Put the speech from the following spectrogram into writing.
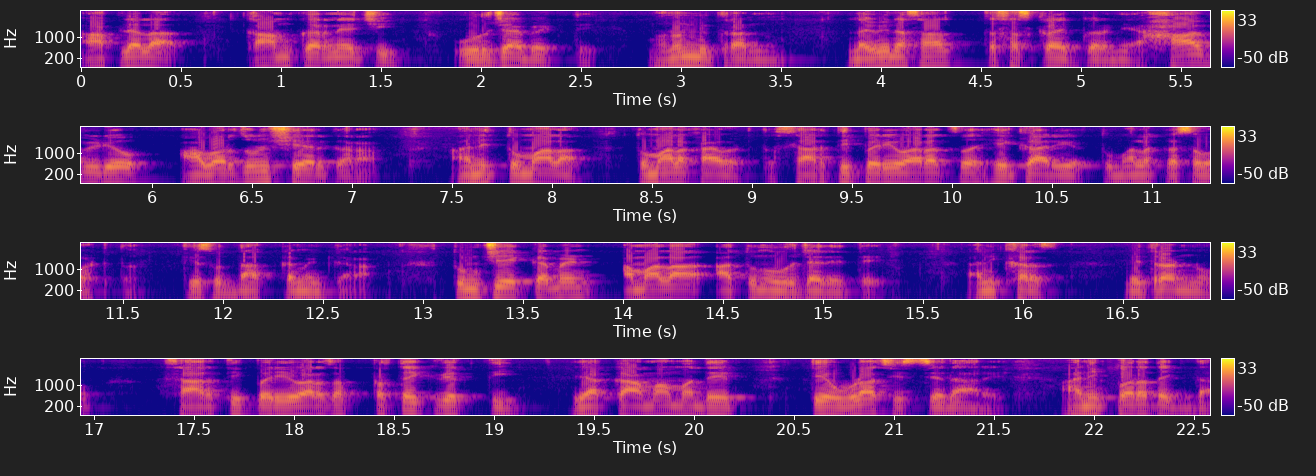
आपल्याला काम करण्याची ऊर्जा भेटते. म्हणून मित्रांनो नवीन असाल तर सबस्क्राईब करणे हा व्हिडिओ आवर्जून शेअर करा. आणि तुम्हाला तुम्हाला काय वाटतं? सारथी परिवाराचं हे कार्य तुम्हाला कसं वाटतं? ते सुद्धा कमेंट करा. तुमची एक कमेंट आम्हाला आतून ऊर्जा देते. आणि खरंच मित्रांनो सारथी परिवाराचा प्रत्येक व्यक्ती या कामामध्ये तेवढाच हिस्सेदार आहे. आणि परत एकदा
